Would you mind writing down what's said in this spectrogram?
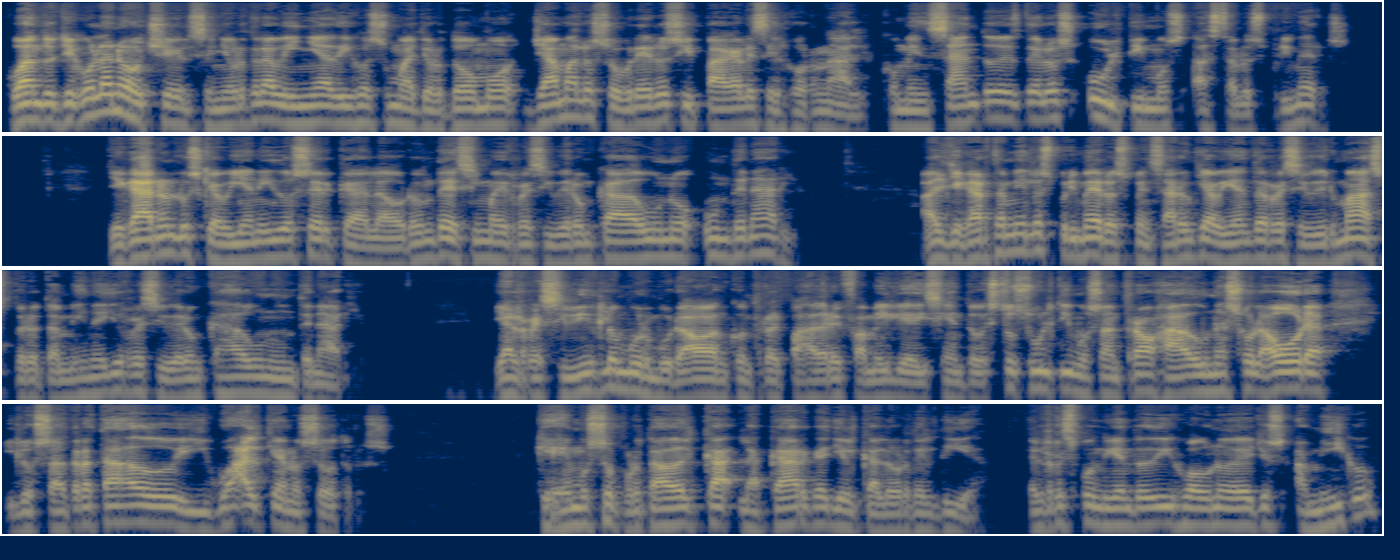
Cuando llegó la noche, el señor de la viña dijo a su mayordomo, llama a los obreros y págales el jornal, comenzando desde los últimos hasta los primeros. Llegaron los que habían ido cerca de la hora undécima y recibieron cada uno un denario. Al llegar también los primeros pensaron que habían de recibir más, pero también ellos recibieron cada uno un denario. Y al recibirlo murmuraban contra el padre de familia diciendo, estos últimos han trabajado una sola hora y los ha tratado igual que a nosotros, que hemos soportado la carga y el calor del día. Él respondiendo dijo a uno de ellos, amigo,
